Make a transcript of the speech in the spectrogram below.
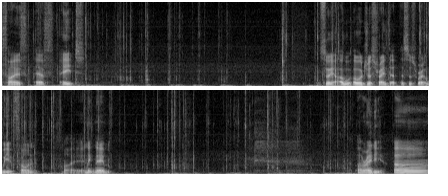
B9FA75F8. So yeah, I, will just write that this is where we found my nickname. Alrighty. Uh,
